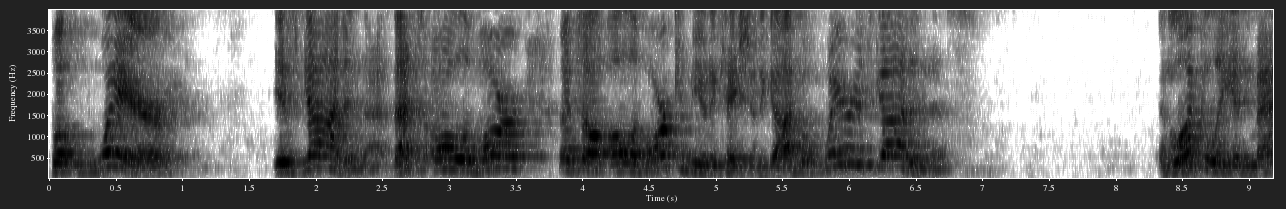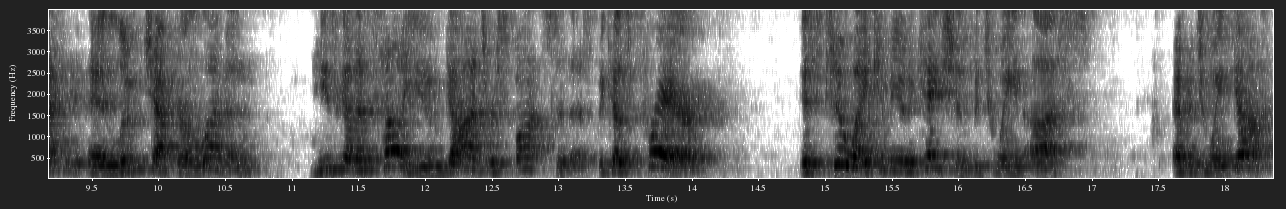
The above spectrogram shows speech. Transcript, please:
But where is God in that? That's all of our that's all, all of our communication to God, but where is God in this? And luckily in Matthew in Luke chapter 11, he's going to tell you God's response to this because prayer is two-way communication between us and between God.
